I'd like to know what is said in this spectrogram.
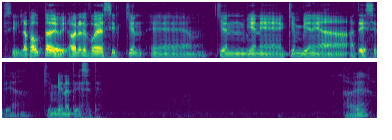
Sí, la pauta de hoy. Ahora les voy a decir quién, eh, quién viene, quién viene a, a TST. ¿ah? ¿Quién viene a TST? A ver.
